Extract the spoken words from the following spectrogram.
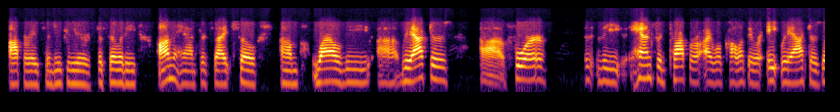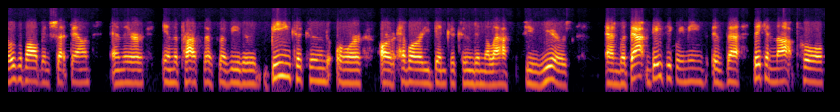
operates a nuclear facility on the Hanford site. So um, while the uh, reactors uh, for the Hanford proper, I will call it, there were eight reactors, those have all been shut down and they're in the process of either being cocooned or, or have already been cocooned in the last few years. And what that basically means is that they cannot pull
